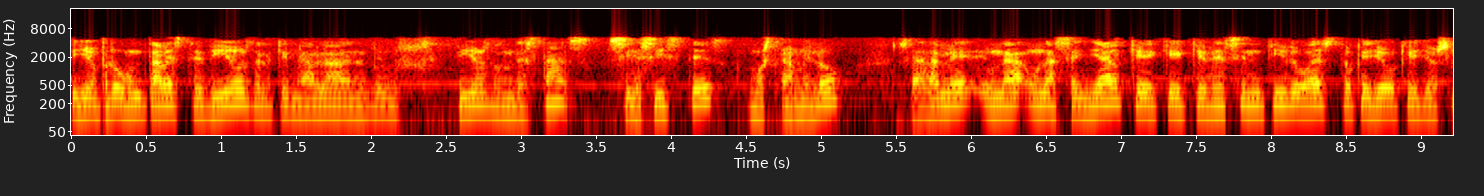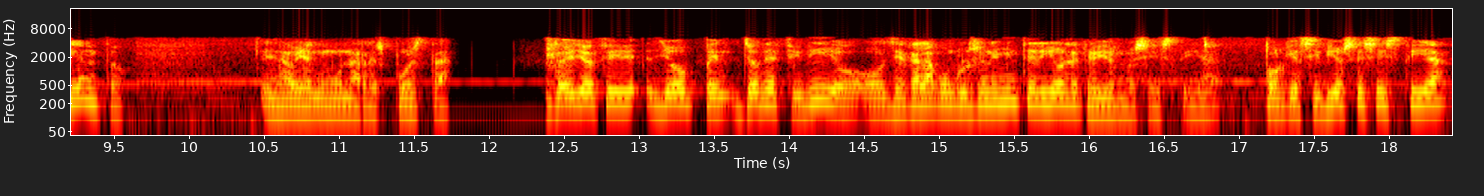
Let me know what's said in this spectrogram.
Y yo preguntaba a este Dios del que me hablaban, Dios, ¿dónde estás? Si existes, muéstramelo. O sea, dame una, una señal que, que, dé sentido a esto que yo, que yo siento y no había ninguna respuesta. Entonces yo, yo, yo decidí o, llegué a la conclusión en mi interior de que Dios no existía. Porque si Dios existía,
